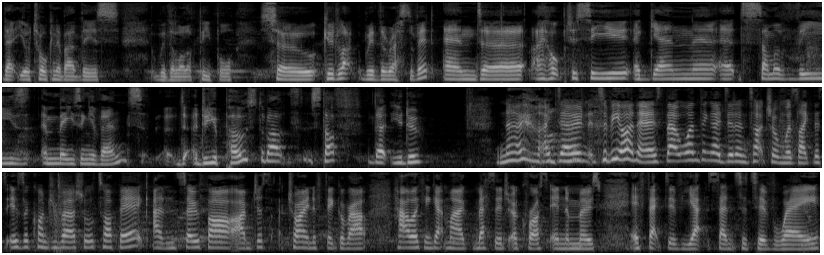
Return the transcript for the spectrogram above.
that you're talking about this with a lot of people. So good luck with the rest of it. And uh, I hope to see you again uh, at some of these amazing events. Uh, do you post about stuff that you do? No, I don't. To be honest, that one thing I didn't touch on was like this is a controversial topic. And so far, I'm just trying to figure out how I can get my message across in the most effective yet sensitive way.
